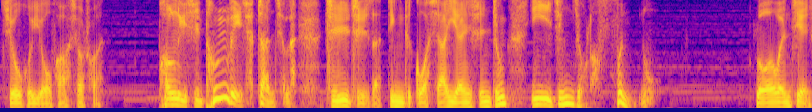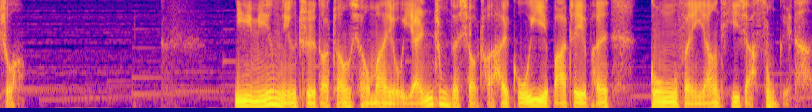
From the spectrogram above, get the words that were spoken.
就会诱发哮喘。彭丽欣腾的一下站起来，直直的盯着郭霞，眼神中已经有了愤怒。罗文健说：“你明明知道张小曼有严重的哮喘，还故意把这盆宫粉羊蹄甲送给她，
